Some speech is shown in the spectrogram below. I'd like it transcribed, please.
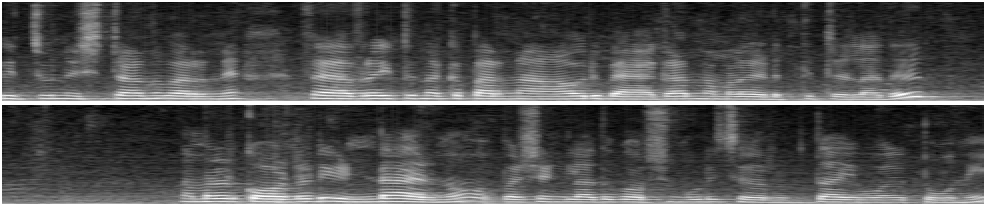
കിച്ചുവിന് ഇഷ്ടമെന്ന് പറഞ്ഞ് ഫേവറേറ്റ് എന്നൊക്കെ പറഞ്ഞ ആ ഒരു ബാഗാണ് നമ്മൾ എടുത്തിട്ടുള്ളത്. നമ്മളടുക്ക് ഓൾറെഡി ഉണ്ടായിരുന്നു. പക്ഷേങ്കിൽ അത് കുറച്ചും കൂടി ചെറുതായി പോലെ തോന്നി.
